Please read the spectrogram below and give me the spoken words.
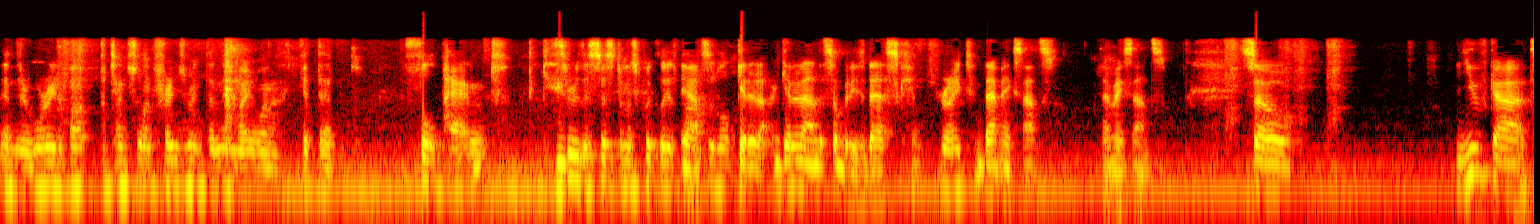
and they're worried about potential infringement, then they might want to get that full patent through the system as quickly as Yeah. possible. Get it get it onto somebody's desk. Right. That makes sense. That makes sense. So you've got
